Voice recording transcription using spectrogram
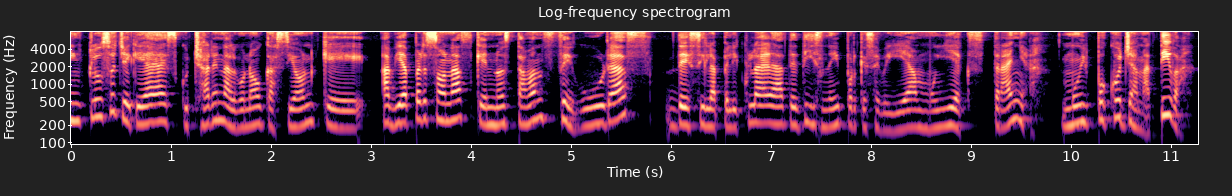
Incluso llegué a escuchar en alguna ocasión que había personas que no estaban seguras de si la película era de Disney porque se veía muy extraña muy poco llamativa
